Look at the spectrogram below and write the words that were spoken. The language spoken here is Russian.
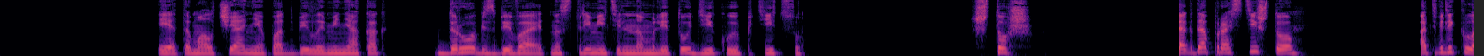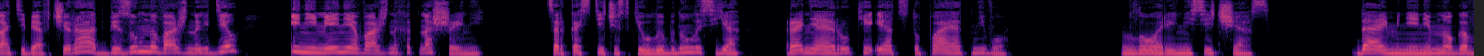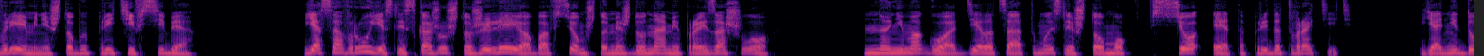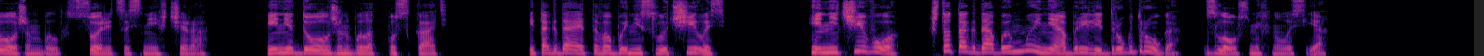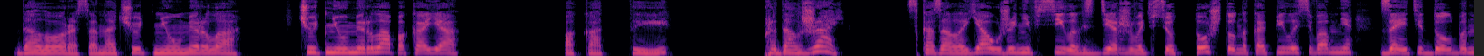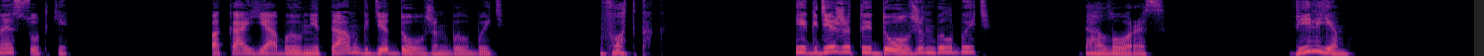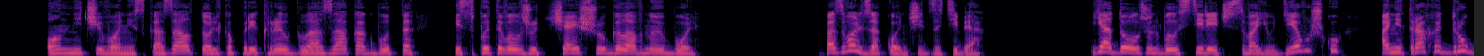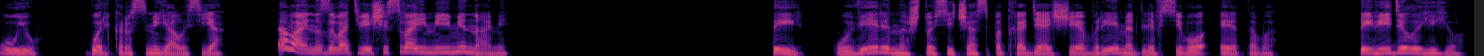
И это молчание подбило меня, как дробь сбивает на стремительном лету дикую птицу. Что ж, тогда прости, что отвлекла тебя вчера от безумно важных дел и не менее важных отношений. Саркастически улыбнулась я, роняя руки и отступая от него. «Лори, не сейчас. Дай мне немного времени, чтобы прийти в себя. Я совру, если скажу, что жалею обо всем, что между нами произошло, но не могу отделаться от мысли, что мог все это предотвратить. Я не должен был ссориться с ней вчера и не должен был отпускать. И тогда этого бы не случилось, «И ничего, что тогда бы мы не обрели друг друга», — зло усмехнулась я. «Долорес, она чуть не умерла. Чуть не умерла, пока я...» «Пока ты...» «Продолжай», — сказала я, уже не в силах сдерживать все то, что накопилось во мне за эти долбанные сутки. «Пока я был не там, где должен был быть». «Вот как!» «И где же ты должен был быть?» «Долорес». «Вильям?» Он ничего не сказал, только прикрыл глаза, как будто испытывал жутчайшую головную боль. «Позволь закончить за тебя. Я должен был стеречь свою девушку, а не трахать другую», — горько рассмеялась я. «Давай называть вещи своими именами». «Ты Уверена, что сейчас подходящее время для всего этого. Ты видела ее?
